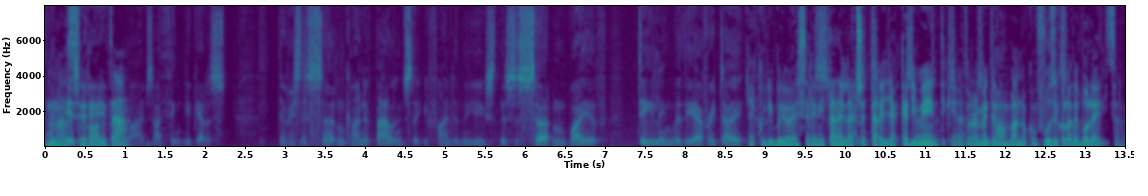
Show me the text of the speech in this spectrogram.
una serenità. There is a certain kind of balance that you find in the East. There's a certain way of Equilibrio e serenità nell'accettare gli accadimenti che naturalmente non vanno confusi con la debolezza.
